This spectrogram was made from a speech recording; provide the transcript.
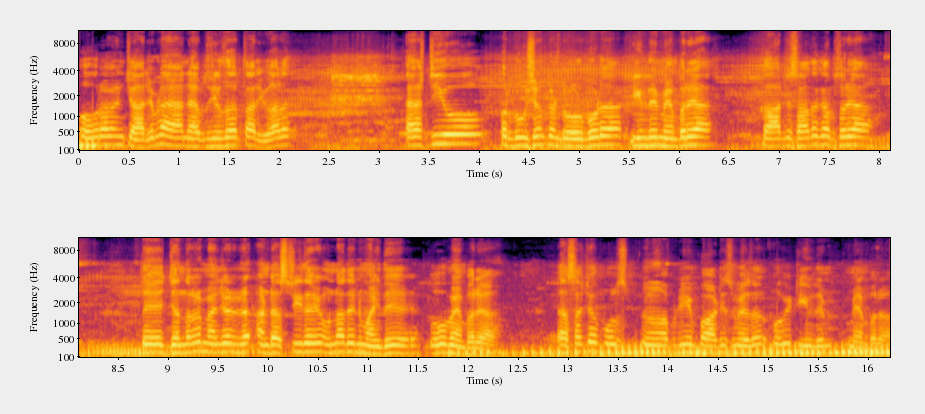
ਓਵਰਆਲ ਇੰਚਾਰਜ ਬਣਾਇਆ ਨਾਇਬ ਤਹਿਸੀਲਦਾਰ ਧਾਰੀਵਾਲ। ਐਸਡੀਓ ਪ੍ਰਦੂਸ਼ਣ ਕੰਟਰੋਲ ਬੋਰਡ ਆ ਟੀਮ ਦੇ ਮੈਂਬਰ ਆ, ਕਾਰਜ ਸਾਧਕ ਅਫਸਰ ਆ ਤੇ ਜਨਰਲ ਮੈਨੇਜਰ ਇੰਡਸਟਰੀ ਦੇ ਉਹਨਾਂ ਦੇ ਨੁਮਾਇੰਦੇ ਉਹ ਮੈਂਬਰ ਆ। ਐਸਐਚਓ ਪੁਲਿਸ ਆਪਣੀ ਪਾਰਟੀ ਸਮੇਤ ਉਹ ਵੀ ਟੀਮ ਦੇ ਮੈਂਬਰ ਆ।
